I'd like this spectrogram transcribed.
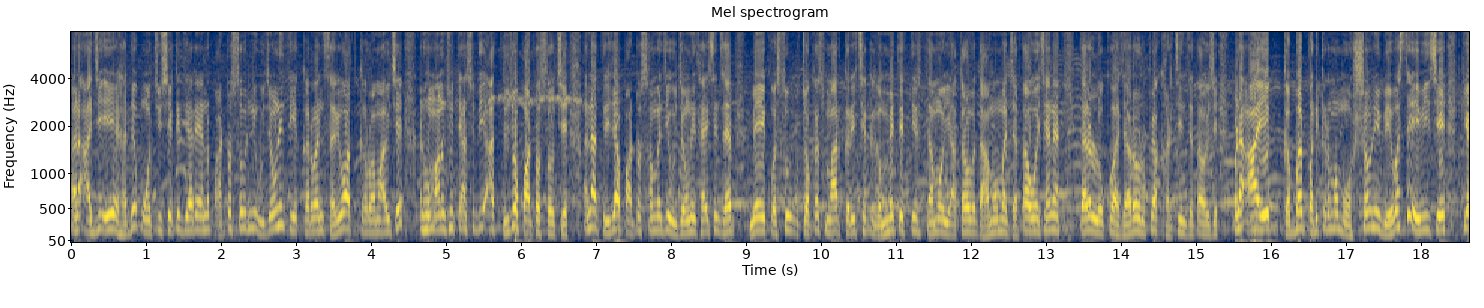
અને આજે એ હદે પહોંચ્યું છે કે જ્યારે એનો પાટોત્સવની ઉજવણી તે કરવાની શરૂઆત કરવામાં આવી છે અને હું માનું છું ત્યાં સુધી આ ત્રીજો પાટોત્સવ છે. અને આ ત્રીજા પાટોત્સવમાં જે ઉજવણી થાય છે સાહેબ, મેં એક વસ્તુ ચોક્કસ માર્ક કરી છે કે ગમે તે તીર્થધામો, યાત્રાઓ ધામોમાં જતા હોય છે ને, ત્યારે લોકો હજારો રૂપિયા ખર્ચીને જતા હોય છે. પણ આ એક ગબ્બર પરિક્રમા મહોત્સવની વ્યવસ્થા એવી છે કે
